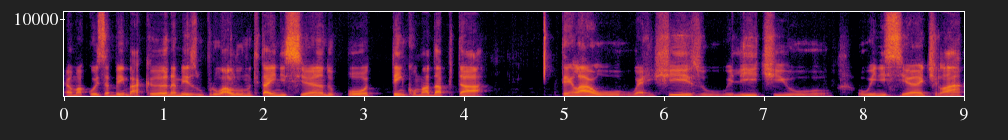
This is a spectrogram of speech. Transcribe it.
é uma coisa bem bacana, mesmo para o aluno que está iniciando, pô, tem como adaptar tem lá o, o, RX, o Elite, o, o iniciante lá,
